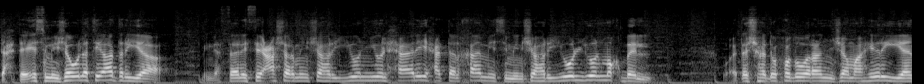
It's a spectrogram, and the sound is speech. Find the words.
تحت اسم جولة أدريا. من الثالث عشر من شهر يونيو الحالي حتى الخامس من شهر يوليو المقبل. وتشهد حضورا جماهيريا.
